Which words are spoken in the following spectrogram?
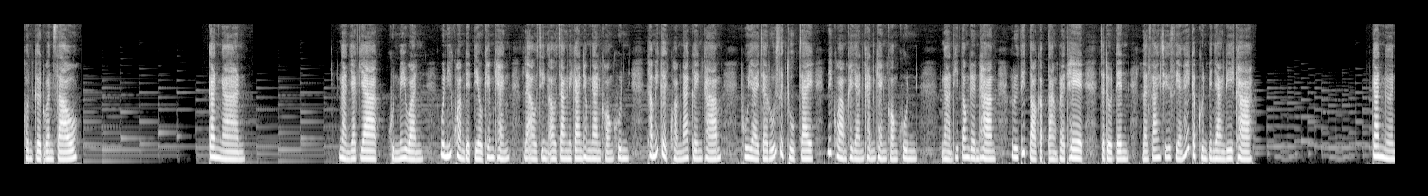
คนเกิดวันเสาร์ การงาน งานยากๆ คุณไม่วัน วันนี้ความเด็ดเดี่ยวเข้มแข็ง และเอาจริงเอาจังในการทำงานของคุณทำให้เกิดความน่าเกรงขาม ผู้ใหญ่จะรู้สึกถูกใจในความขยันขันแข็งของคุณ งานที่ต้องเดินทางหรือติดต่อกับต่างประเทศ จะโดดเด่นและสร้างชื่อเสียงให้กับคุณเป็นอย่างดีค่ะ การเงิน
